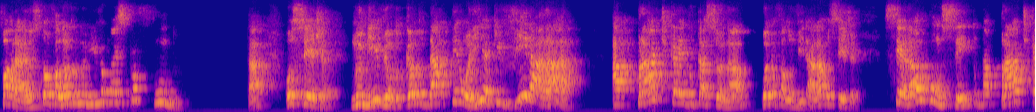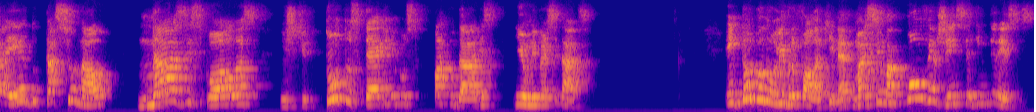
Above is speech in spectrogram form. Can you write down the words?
fará. Eu estou falando no nível mais profundo. Tá? Ou seja, no nível do campo da teoria que virará a prática educacional. Quando eu falo virará, ou seja, será o conceito da prática educacional nas escolas, institutos técnicos, faculdades e universidades. Então, quando o livro fala aqui, né, mas sim uma convergência de interesses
